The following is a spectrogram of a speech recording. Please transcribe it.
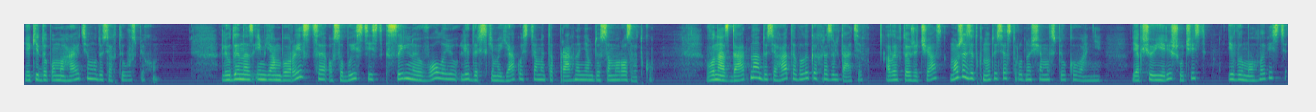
які допомагають йому досягти успіху. Людина з ім'ям Борис це особистість сильною волею, лідерськими якостями та прагненням до саморозвитку. Вона здатна досягати великих результатів, але в той же час може зіткнутися з труднощами в спілкуванні, якщо її рішучість і вимогливість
